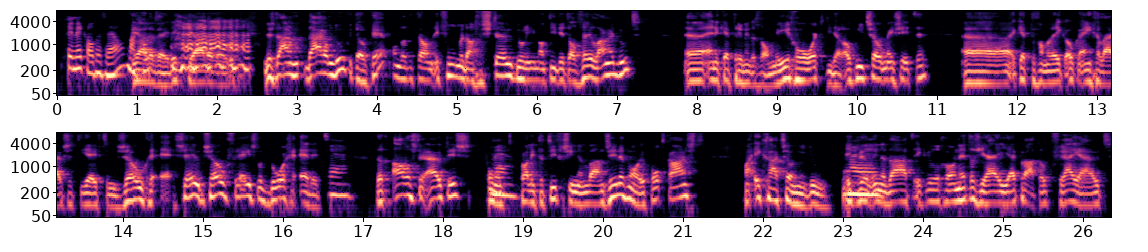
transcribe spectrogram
Vind ik altijd wel. Maar ja, dat weet ik. Ja, dat weet ik. Dus daarom, daarom doe ik het ook. Hè? Omdat ik dan, ik voel me dan gesteund door iemand die dit al veel langer doet. Uh, en ik heb er inmiddels wel meer gehoord die daar ook niet zo mee zitten. Uh, ik heb er van de week ook een geluisterd. Die heeft hem zo, zo, zo vreselijk doorgeëdit. Ja. Dat alles eruit is. Ik vond het kwalitatief gezien een waanzinnig mooie podcast. Maar ik ga het zo niet doen. Ik wil inderdaad, ik wil gewoon net als jij, jij praat ook vrij uit.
